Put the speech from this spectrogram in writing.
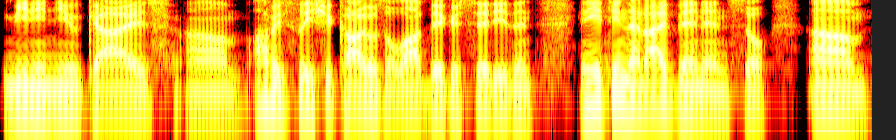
meeting new guys. Um, obviously, Chicago's a lot bigger city than anything that I've been in. So, um,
